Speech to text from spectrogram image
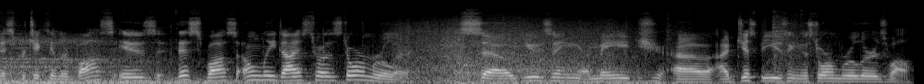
this particular boss is this boss only dies to the Storm Ruler. So using a mage, uh, I'd just be using the Storm Ruler as well.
